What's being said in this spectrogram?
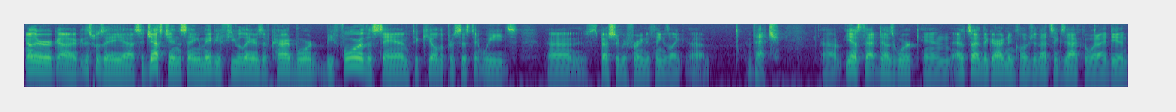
Another, uh, this was a uh, suggestion saying maybe a few layers of cardboard before the sand to kill the persistent weeds, uh, especially referring to things like um, vetch. Um, yes, that does work, and outside the garden enclosure, that's exactly what I did.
